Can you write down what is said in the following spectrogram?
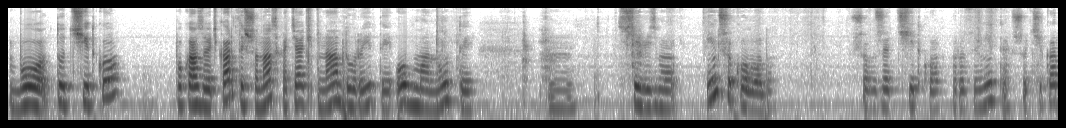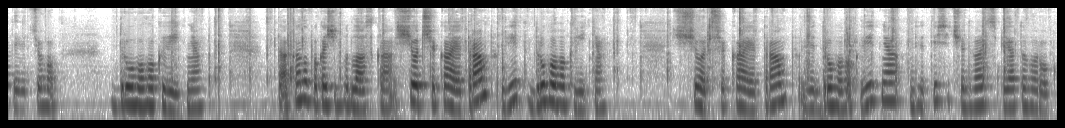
Бо тут чітко показують карти, що нас хочуть надурити, обманути. Ще візьму іншу колоду, щоб вже чітко розуміти, що чекати від цього 2 квітня. Так, а ну покажіть, будь ласка, що чекає Трамп від 2 квітня? Що чекає Трамп від 2 квітня 2025 року?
